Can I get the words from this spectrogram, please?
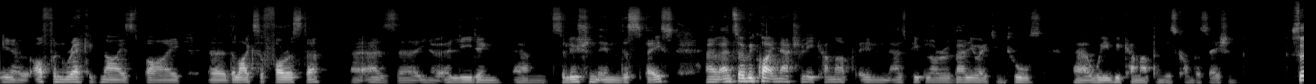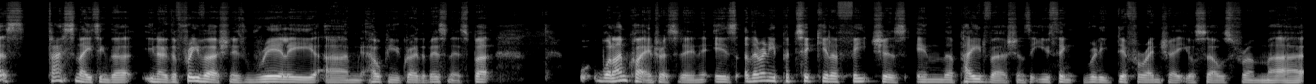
you know often recognized by uh, the likes of Forrester. Uh, as uh, you know, a leading um, solution in this space, um, and so we quite naturally come up in as people are evaluating tools. we we come up in these conversations. So that's fascinating that you know the free version is really um, helping you grow the business but what i'm quite interested in is are there any particular features in the paid versions that you think really differentiate yourselves from uh,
